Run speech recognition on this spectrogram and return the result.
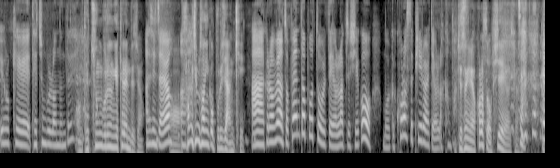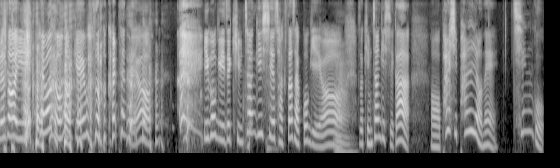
이렇게 대충 불렀는데? 어, 대충 부르는 게 트렌드죠. 아 진짜요? 어, 아. 성심성의껏 부르지 않기. 아 그러면 저 펜타포트 올 때 연락 주시고 뭐 이렇게 코러스 필요할 때 연락 한번. 죄송해요, 코러스 없이 해요 저. 자, 그래서 이 혜화동 함께 해보도록 할 텐데요. 이 곡이 이제 김창기 씨의 작사 작곡이에요. 음. 그래서 김창기 씨가 어 88년에 친구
